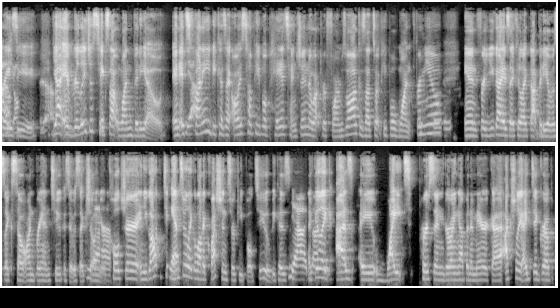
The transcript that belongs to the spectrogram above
crazy. Yeah. yeah. it really just takes that one video, and it's yeah. funny because I always tell people pay attention to what performs well because that's what people want from you. Mm-hmm. And for you guys, I feel like that video was like so on brand too because it was like showing yeah. your culture, and you got to answer like a lot of questions for people too. Because yeah, exactly. I feel like as a white person growing up in America, actually, I did grow up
